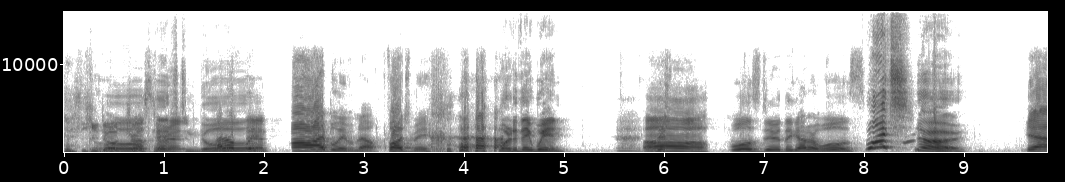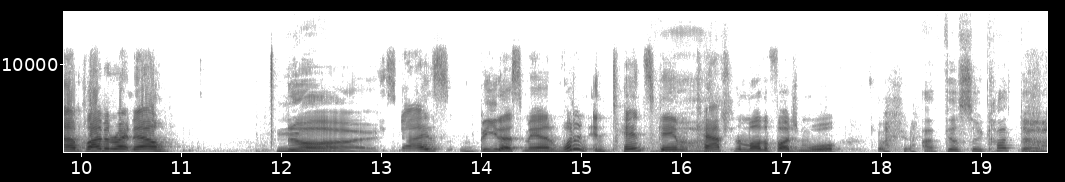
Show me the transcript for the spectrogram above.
you don't Oh, trust her. Preston I don't believe him. Oh, I believe him now. Fudge me. What did they win? Oh, wolves, dude. They got our wolves. What? No. Yeah, I'm climbing right now. No. These guys beat us, man. What an intense game of capture the motherfudging wool. I feel so cut though.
